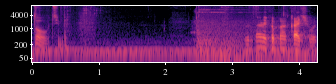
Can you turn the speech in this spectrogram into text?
Что у тебя? Виталика прокачивают.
